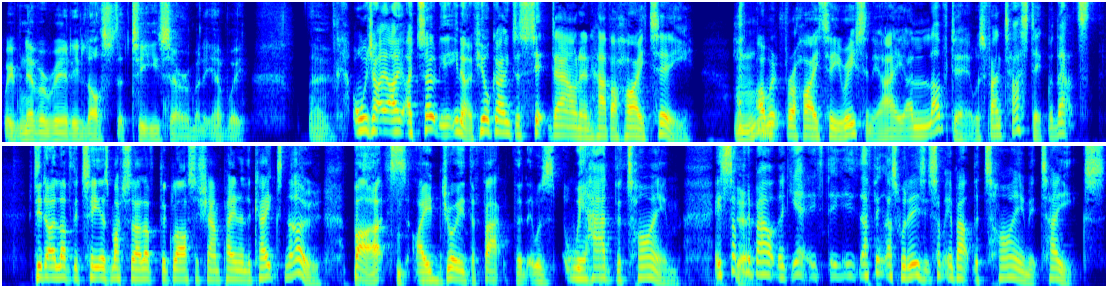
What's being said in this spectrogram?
we've never really lost the tea ceremony, have we? No. Oh, which I, I, I totally, you know, if you're going to sit down and have a high tea, I, I hmm? went for a high tea recently. I, I loved it. It was fantastic. But that's, did I love the tea as much as I loved the glass of champagne and the cakes? No. But I enjoyed the fact that it was, we had the time. It's something Yeah. about that, yeah, it's, it, I think that's what it is. It's something about the time it takes.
